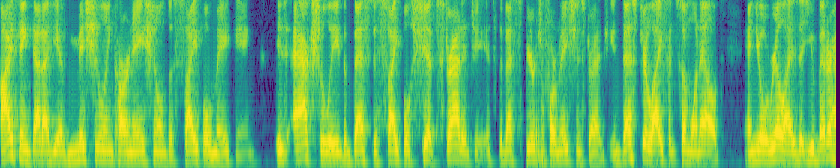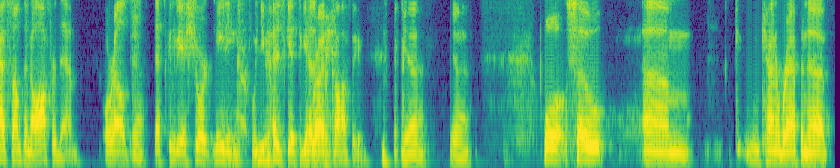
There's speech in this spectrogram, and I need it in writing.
I think that idea of missional incarnational disciple making is actually the best discipleship strategy. It's the best spiritual formation strategy. Invest your life in someone else, and you'll realize that you better have something to offer them, or else yeah. that's going to be a short meeting when you guys get together right. for coffee. yeah, yeah. Well, so um, kind of wrapping up,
